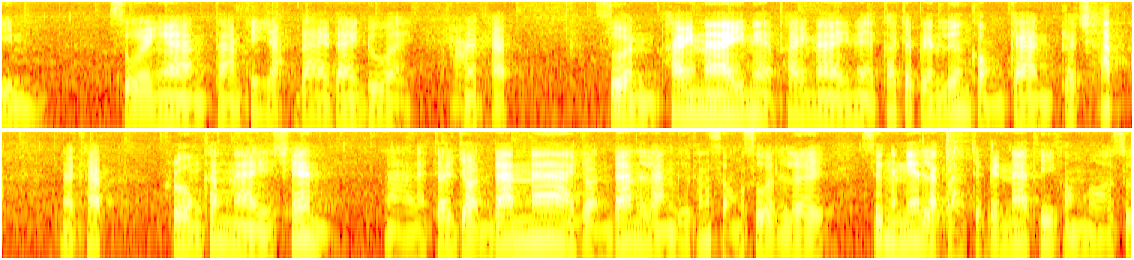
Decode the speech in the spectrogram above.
อิ่ม สวยงามตามที่อยากได้ได้ด้วยค่ะนะครับ ส่วนภายในเนี่ยภายในเนี่ยก็จะเป็นเรื่องของการกระชับนะครับโครงข้างใน เช่นอาอาจจะหย่อนด้านหน้าหย่อนด้านหลังหรือทั้งสองส่วนเลย ซึ่งอันเนี้ยหลักๆจะเป็นหน้าที่ของหมอสู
